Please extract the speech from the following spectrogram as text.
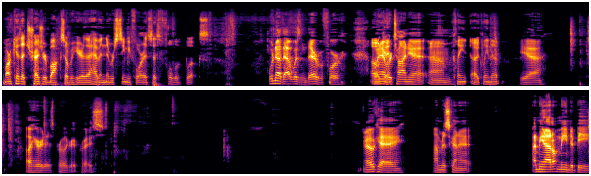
Mark has a treasure box over here that I haven't never seen before. It's just full of books. Well, no, that wasn't there before. Oh, Whenever. Tanya, um, clean uh, cleaned up. yeah. Oh, here it is. Pearl Great Price. Okay. I'm just gonna. I mean, I don't mean to be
